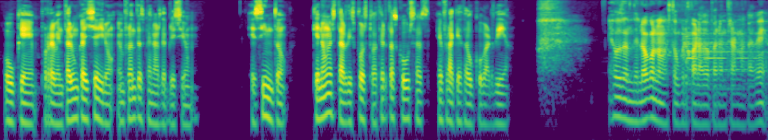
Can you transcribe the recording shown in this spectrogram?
ou que, por reventar un caixeiro, enfrontes penas de prisión. E sinto que non estar disposto a certas cousas é fraqueza ou cobardía. Eu, dende logo, non estou preparado para entrar na cadea.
